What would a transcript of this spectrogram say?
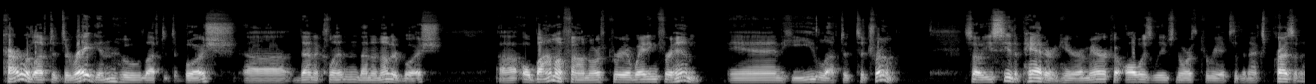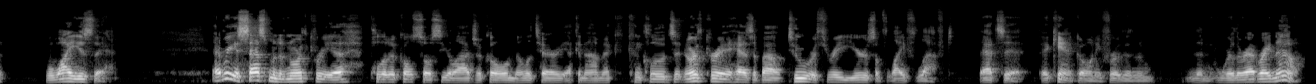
Carter left it to Reagan, who left it to Bush, uh, then a Clinton, then another Bush. Uh, Obama found North Korea waiting for him, and he left it to Trump. So you see the pattern here. America always leaves North Korea to the next president. Well, why is that? Every assessment of North Korea, political, sociological, military, economic, concludes that North Korea has about two or three years of life left. That's it. They can't go any further than, than where they're at right now.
